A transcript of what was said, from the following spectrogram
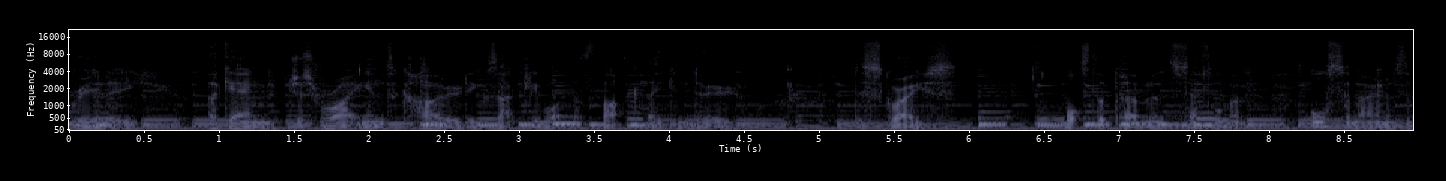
Really? Again, just writing into code exactly what the fuck they can do. Disgrace. What's the permanent settlement? Also known as the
